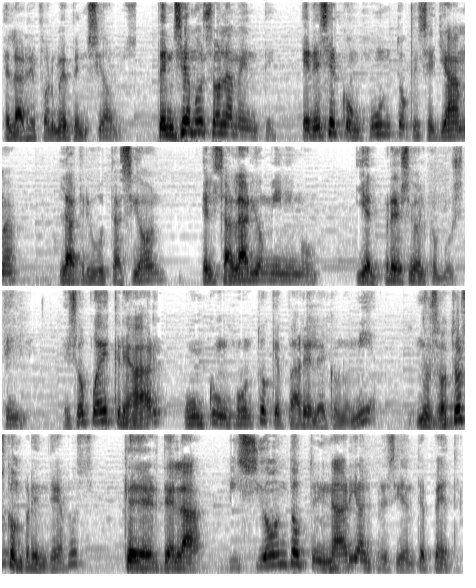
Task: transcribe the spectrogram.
de la reforma de pensiones. Pensemos solamente en ese conjunto que se llama la tributación, el salario mínimo y el precio del combustible. Eso puede crear un conjunto que pare la economía. Nosotros comprendemos que desde la visión doctrinaria del presidente Petro,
